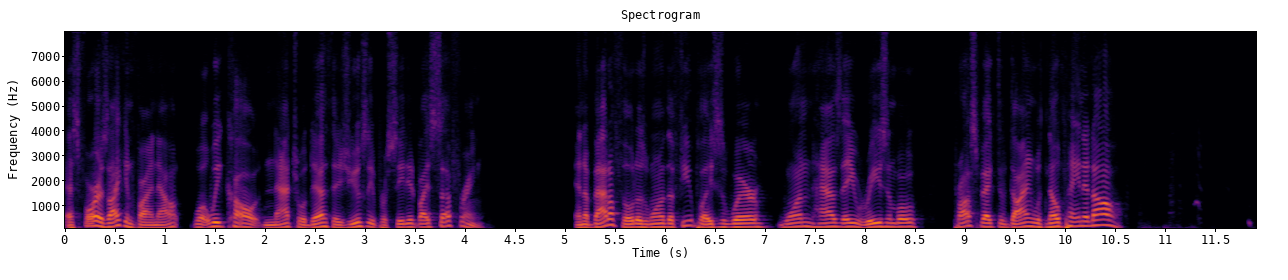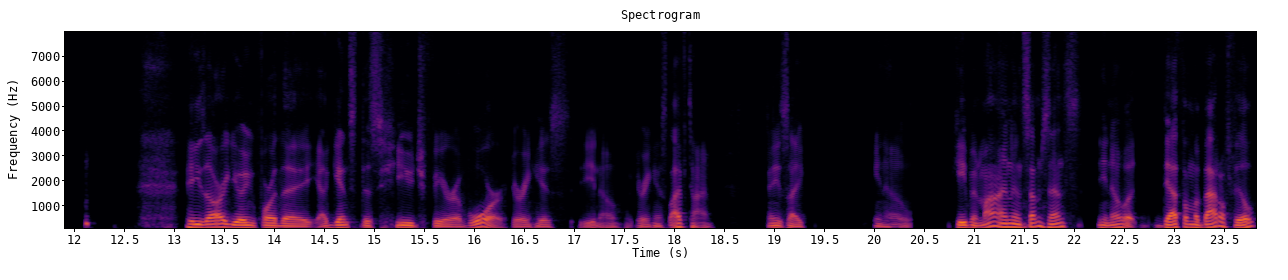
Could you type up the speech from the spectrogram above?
As far as I can find out, what we call natural death is usually preceded by suffering. And a battlefield is one of the few places where one has a reasonable prospect of dying with no pain at all. He's arguing for the against this huge fear of war during his, you know, during his lifetime. And he's like, you know, keep in mind in some sense, you know, death on the battlefield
